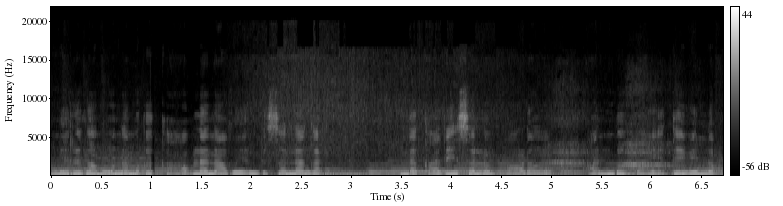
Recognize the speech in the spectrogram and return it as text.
மிருகமும் நமக்கு காவலனாகும் என்று சொன்னாங்க. இந்த கதை சொல்லும் பாடம் அன்பு பயத்தை வெல்லும்.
